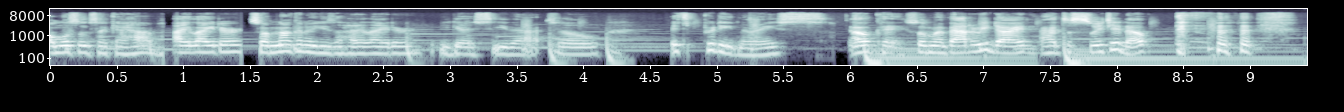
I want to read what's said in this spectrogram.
almost looks like I have highlighter. So I'm not going to use a highlighter. You guys see that. So it's pretty nice. Okay, so my battery died. I had to switch it up.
